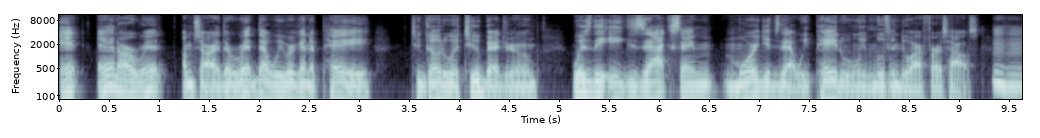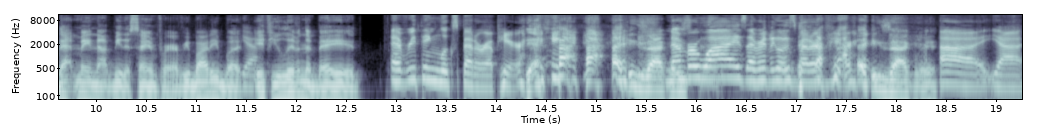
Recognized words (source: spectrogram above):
and and our rent. I'm sorry, the rent that we were gonna pay to go to a two bedroom was the exact same mortgage that we paid when we moved into our first house. Mm-hmm. That may not be the same for everybody, but Yeah. if you live in the Bay, it, everything looks better up here. Yeah, exactly. Number wise, everything looks better up here. exactly. uh yeah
